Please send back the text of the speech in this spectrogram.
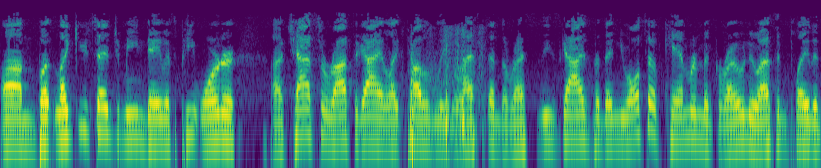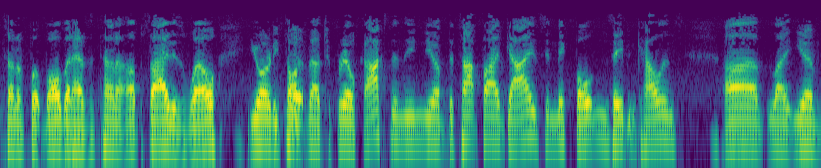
Um, but like you said, Jamin Davis, Pete Werner, uh, Chazz Surratt, the guy I like probably less than the rest of these guys, but then you also have Cameron McGrone, who hasn't played a ton of football but has a ton of upside as well. You already talked yep. about Jabril Cox, and then you have the top five guys in Nick Bolton, Zaven Collins, uh, like you have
